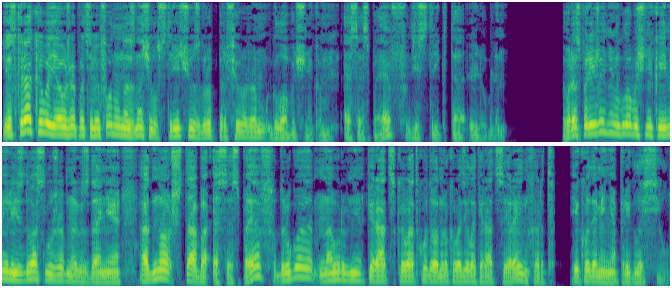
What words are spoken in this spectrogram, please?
Из Кракова я уже по телефону назначил встречу с групперфюрером Глобочником, ССПФ дистрикта Люблин. В распоряжении Глобочника имелись два служебных здания. Одно штаба ССПФ, другое на уровне пиратского, откуда он руководил операцией «Рейнхард» и куда меня пригласил.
